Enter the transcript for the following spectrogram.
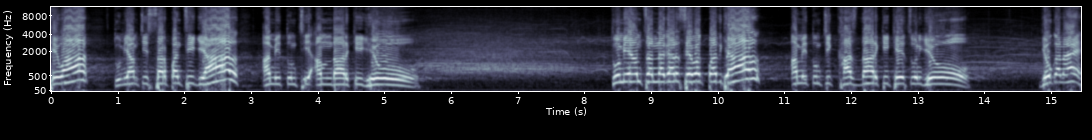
ठेवा तुम्ही आमची सरपंची घ्याल आम्ही तुमची आमदारकी घेऊ. तुम्ही आमचं नगरसेवक पद घ्याल आम्ही तुमची खासदारकी खेचून घेऊ. घेऊ का नाही?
